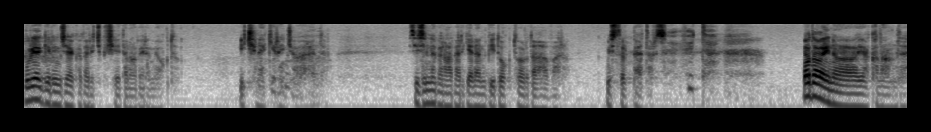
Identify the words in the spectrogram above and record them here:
Buraya gelinceye kadar hiçbir şeyden haberim yoktu. İçine girince öğrendim. Sizinle beraber gelen bir doktor daha var. Mr. Peters. Evet. O da aynı yakalandı.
